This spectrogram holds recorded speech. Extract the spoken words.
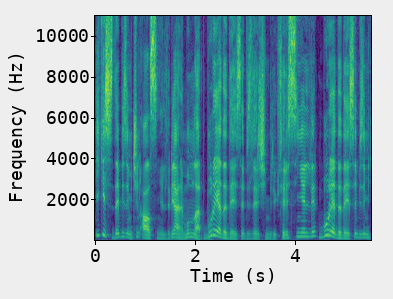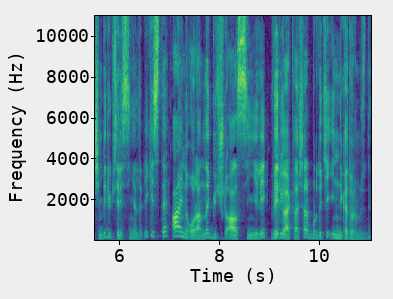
İkisi de bizim için al sinyalidir. Yani mumlar buraya da değse bizler için bir yükseliş sinyalidir. Buraya da değse bizim için bir yükseliş sinyalidir. İkisi de aynı oranda güçlü al sinyali veriyor arkadaşlar buradaki indikatörümüzde.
